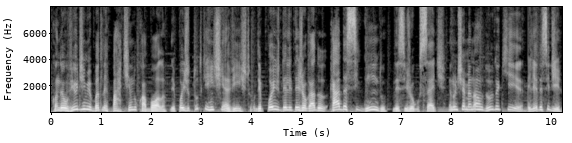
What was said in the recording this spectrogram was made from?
quando eu vi o Jimmy Butler partindo com a bola, depois de tudo que a gente tinha visto, depois dele ter jogado cada segundo desse jogo 7, eu não tinha a menor dúvida que ele ia decidir.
